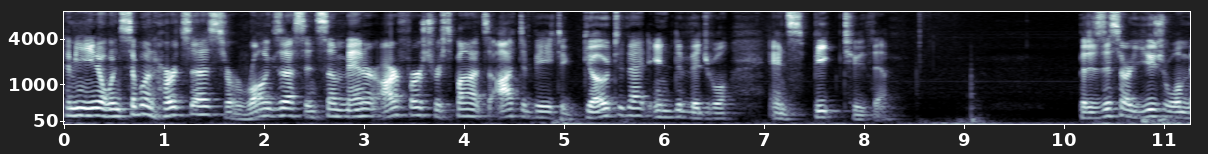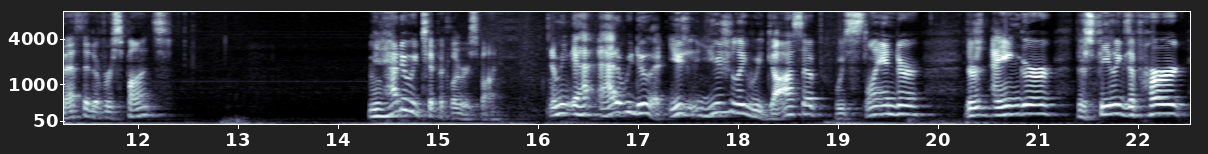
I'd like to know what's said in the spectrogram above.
I mean, you know, when someone hurts us or wrongs us in some manner, our first response ought to be to go to that individual and speak to them. But is this our usual method of response? I mean, how do we typically respond? I mean, how, do we do it? Usually, we gossip, we slander, there's anger, there's feelings of hurt,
